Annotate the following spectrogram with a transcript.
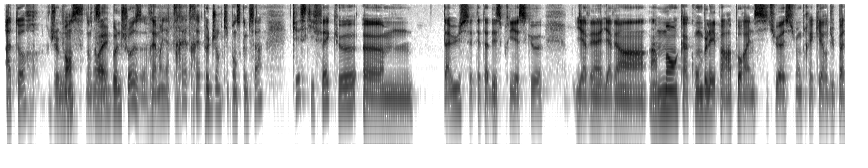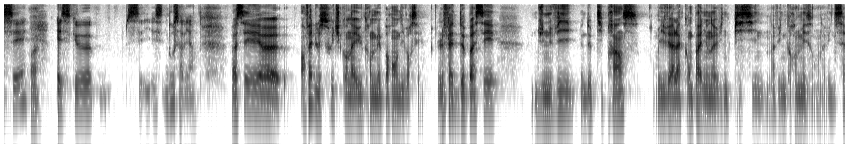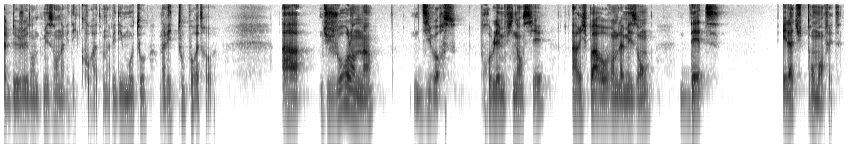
À tort, je Mhm. pense. Donc c'est une bonne chose. Vraiment, il y a très très peu de gens qui pensent comme ça. Qu'est-ce qui fait que tu as eu cet état d'esprit? Est-ce qu'il y avait, y avait un, un, manque à combler par rapport à une situation précaire du passé? Ouais. Est-ce que. D'où ça vient? Bah, C'est euh, en fait le switch qu'on a eu quand mes parents ont divorcé. Le fait de passer d'une vie de petit prince, on vivait à la campagne, on avait une piscine, on avait une grande maison, on avait une salle de jeu dans notre maison, on avait des quads, on avait des motos, on avait tout pour être heureux. À du jour au lendemain, divorce, problème financier, arrive pas à revendre la maison, dette, et là tu tombes en fait.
